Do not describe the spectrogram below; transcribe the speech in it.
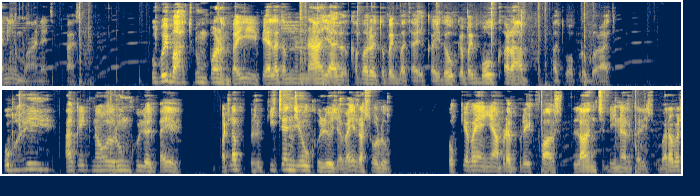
એની માને ચકાસ. ઓ ભાઈ બાથરૂમ પણ ભાઈ, પહેલાં તમને ના યાદ ખબર હોય તો ભાઈ બતાવી, કહી દઉં કે ભાઈ બહુ ખરાબ હતું આપણો બાથ ઓ ભાઈ, આ કંઈક નવો રૂમ ખુલ્યો છે ભાઈ. મતલબ કિચન જેવું ખુલ્યું છે ભાઈ, રસોડું. ઓકે ભાઈ, અહીંયા આપણે બ્રેકફાસ્ટ લંચ ડિનર કરીશું, બરાબર?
